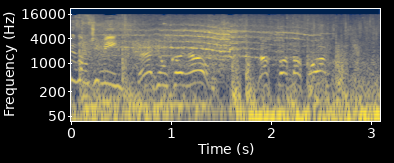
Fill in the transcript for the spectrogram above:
Precisam de mim? Pegue um canhão! Nas plataformas!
